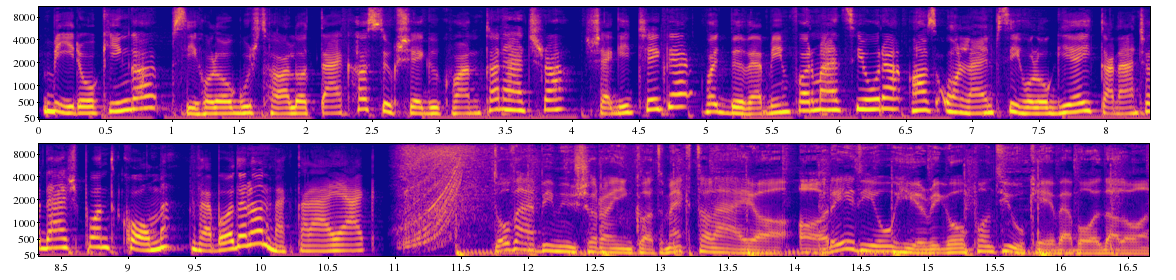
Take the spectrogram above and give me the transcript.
Bíró Kinga, pszichológust hallották. Ha szükségük van tanácsra, segítségre vagy bővebb információra, az online pszichológiai tanácsadás.com weboldalon megtalálják. További műsorainkat megtalálja a radiohearwego.uk weboldalon.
